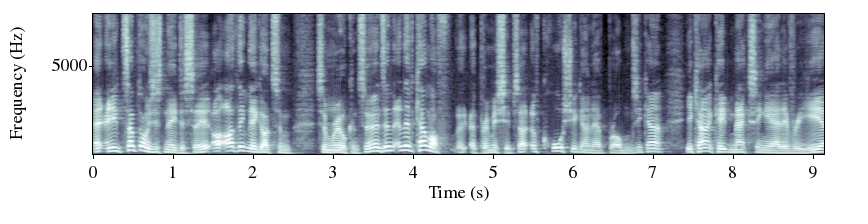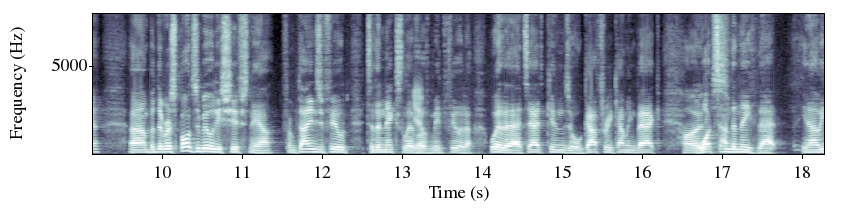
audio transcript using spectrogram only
And, and you sometimes just need to see it. I, I, think they've got some some real concerns, and, and they've come off a, a premiership, so of course you're going to have problems. You can't you can't keep maxing out every year. Um, but the responsibility shifts now from Dangerfield to the next level yep. of midfielder, whether that's Atkins or Guthrie coming back. Holmes. What's underneath that? You know,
